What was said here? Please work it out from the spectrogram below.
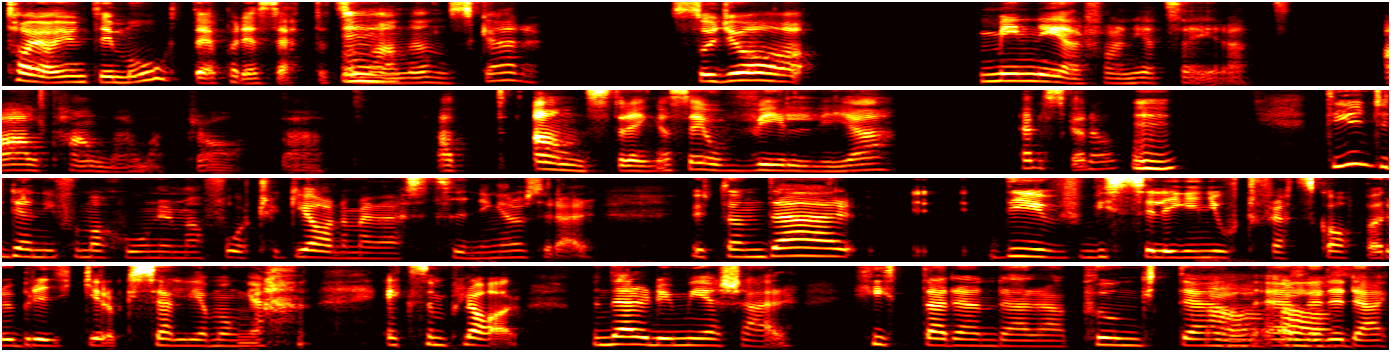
tar jag ju inte emot det på det sättet som Mm. han önskar. Så jag, min erfarenhet säger att allt handlar om att prata, att, att anstränga sig och vilja älska dem. Mm. Det är ju inte den informationen man får tycker jag när man läser tidningar och sådär. Utan där, det är ju visserligen gjort för att skapa rubriker och sälja många exemplar. Men där är det mer så här, hitta den där punkten Ja, eller ja. det där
